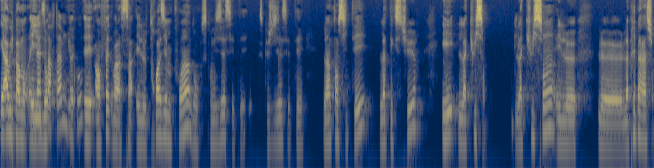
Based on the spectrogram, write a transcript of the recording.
Et ah oui, pardon. Et l'aspartame, du Euh, coup. Et en fait, voilà, ça. Et le troisième point, donc ce qu'on disait, c'était, ce que je disais, c'était l'intensité, la texture et la cuisson. La cuisson et le, le la préparation.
